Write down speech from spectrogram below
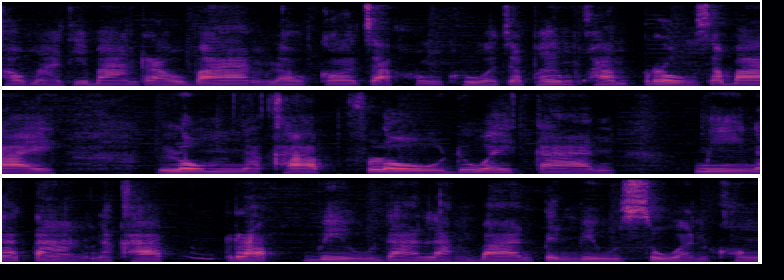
เข้ามาที่บ้านเราบ้างแล้วก็จากห้องครัวจะเพิ่มความโปร่งสบายลมนะครับโฟล์ด้วยการมีหน้าต่างนะครับ รับวิวด้านหลังบ้านเป็นวิวสวนของ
